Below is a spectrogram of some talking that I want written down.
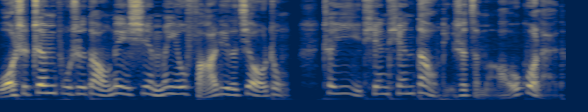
我是真不知道那些没有法力的教众这一天天到底是怎么熬过来的。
